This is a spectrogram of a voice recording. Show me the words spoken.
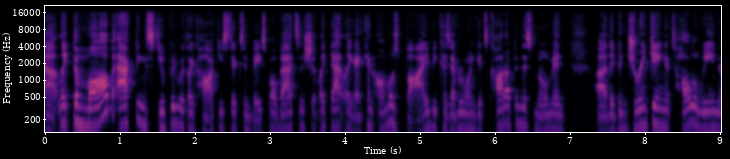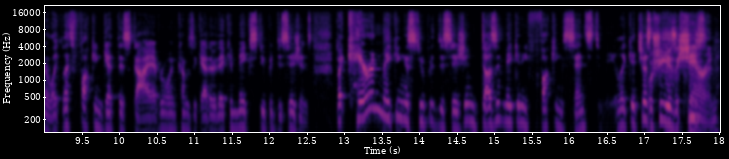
uh, like the mob acting stupid with like hockey sticks and baseball bats and shit like that. Like I can almost buy because everyone gets caught up in this moment. Uh, they've been drinking. It's Halloween. They're like, let's fucking get this guy. Everyone comes together. They can make stupid decisions. But Karen making a stupid decision doesn't make any fucking sense to me. Like it just well, she is a Karen.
